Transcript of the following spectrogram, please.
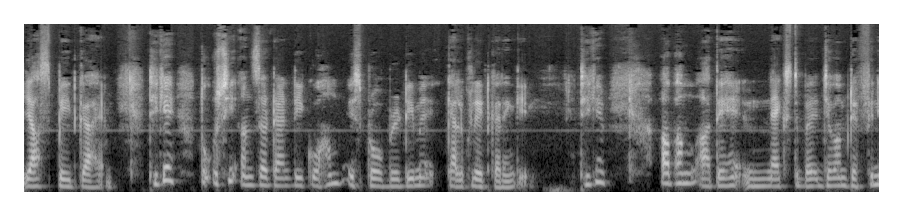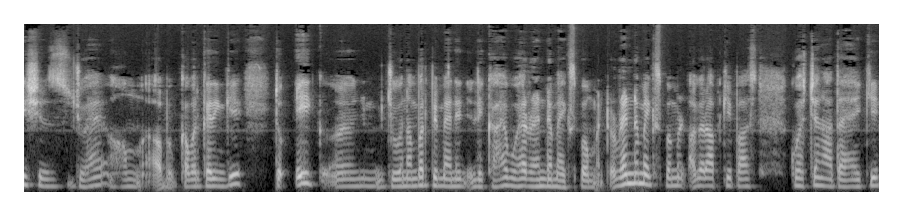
या स्पेड का है, ठीक है? तो उसी अनसर्टेनिटी को हम इस प्रोबेबिलिटी में कैलकुलेट करेंगे। ठीक है? अब हम आते हैं नेक्स्ट पे, जब हम डेफिनेशंस जो है, हम अब कवर करेंगे तो एक जो नंबर पे मैंने लिखा है, वो है रैंडम एक्सपेरिमेंट रैंडम एक्सपेरिमेंट अगर आपके पास क्वेश्चन आता है कि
